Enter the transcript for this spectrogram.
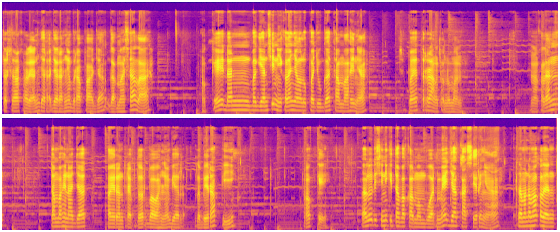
Terserah kalian jarak-jaraknya berapa aja gak masalah Oke dan bagian sini kalian jangan lupa juga tambahin ya Supaya terang teman-teman Nah kalian tambahin aja iron trapdoor bawahnya biar lebih rapi Oke Lalu di sini kita bakal membuat meja kasirnya. Pertama-tama kalian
